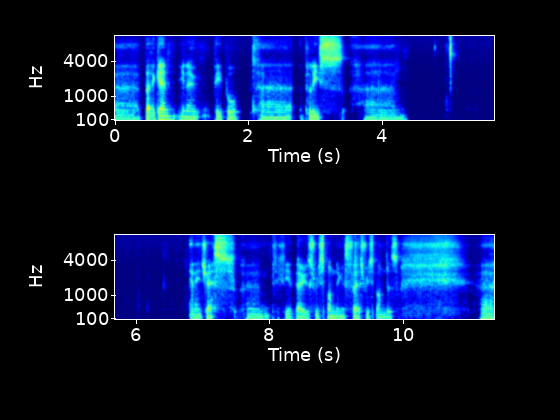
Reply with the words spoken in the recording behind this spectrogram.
Uh, but again, you know, people, uh, police, um, NHS, um, particularly those responding as first responders, uh,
